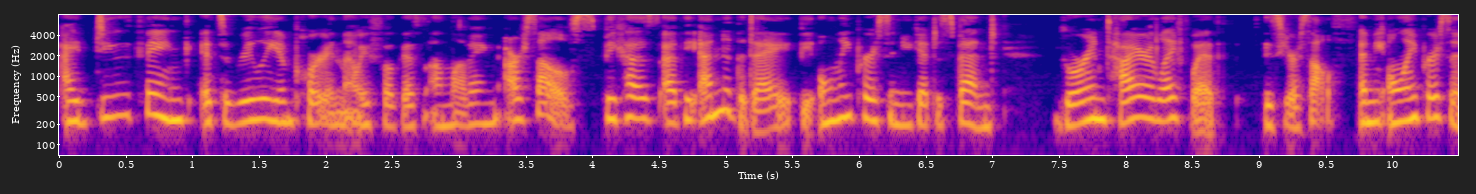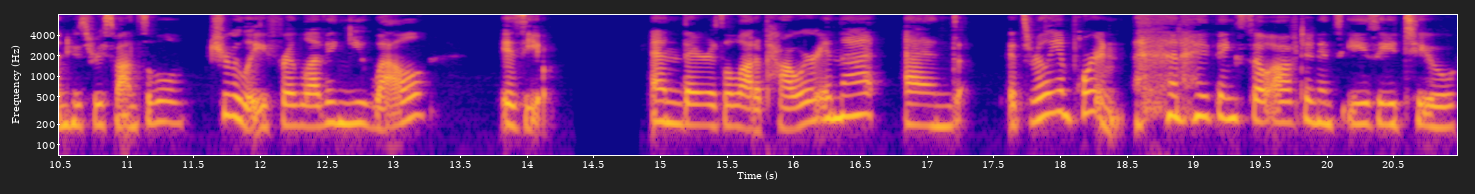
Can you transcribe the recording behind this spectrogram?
I do think it's really important that we focus on loving ourselves because at the end of the day, the only person you get to spend your entire life with is yourself. And the only person who's responsible truly for loving you well is you. And there's a lot of power in that. And it's really important. And I think so often it's easy to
